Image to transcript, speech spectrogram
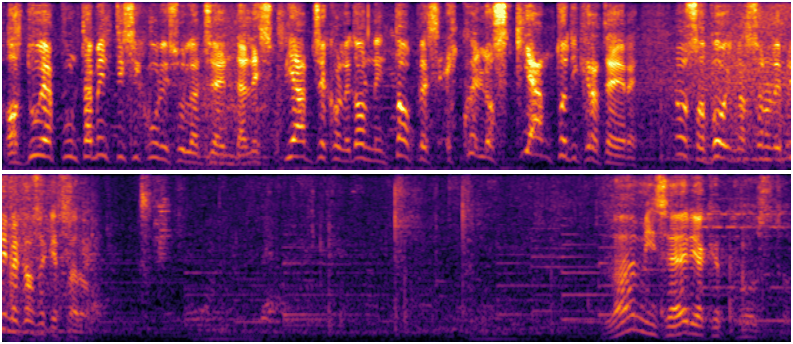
Ho due appuntamenti sicuri sull'agenda, le spiagge con le donne in topless e quello schianto di cratere. Non so voi, ma sono le prime cose che farò. La miseria che posto.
